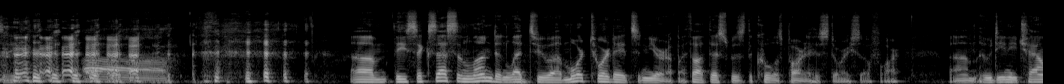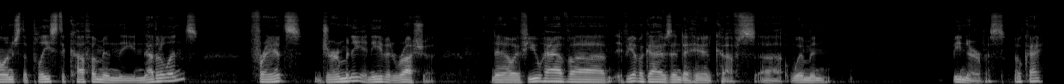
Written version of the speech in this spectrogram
wow, um, the success in London led to uh, more tour dates in Europe. I thought this was the coolest part of his story so far. Um, Houdini challenged the police to cuff him in the Netherlands, France, Germany, and even Russia. Now, if you have uh, if you have a guy who's into handcuffs, uh, women, be nervous, okay?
